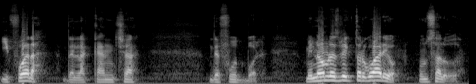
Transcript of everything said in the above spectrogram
y fuera de la cancha de fútbol. Mi nombre es Víctor Guario, un saludo.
